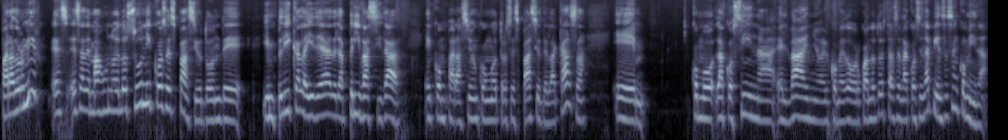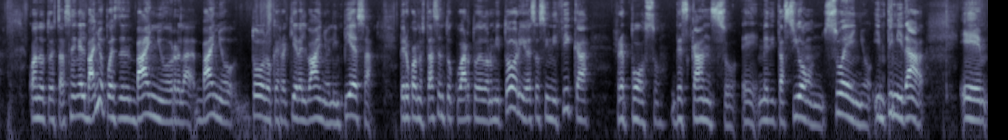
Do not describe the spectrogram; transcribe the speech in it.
para dormir. Es, es además uno de los únicos espacios donde implica la idea de la privacidad en comparación con otros espacios de la casa, eh, como la cocina, el baño, el comedor. Cuando tú estás en la cocina piensas en comida. Cuando tú estás en el baño, pues el baño, baño, todo lo que requiere el baño, limpieza. Pero cuando estás en tu cuarto de dormitorio, eso significa reposo, descanso, eh, meditación, sueño, intimidad, eh,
